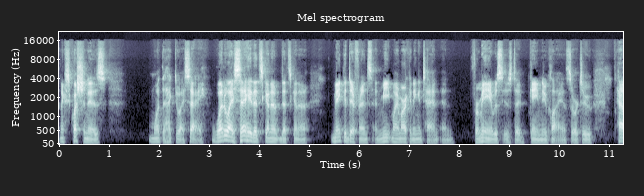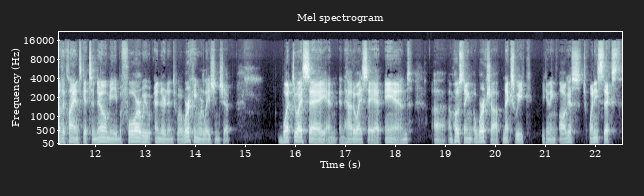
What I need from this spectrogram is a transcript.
the next question is what the heck do I say? What do I say that's gonna that's gonna make the difference and meet my marketing intent? And for me, it was is to gain new clients or to have the clients get to know me before we entered into a working relationship. What do I say and and how do I say it? And uh, I'm hosting a workshop next week, beginning August 26th.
